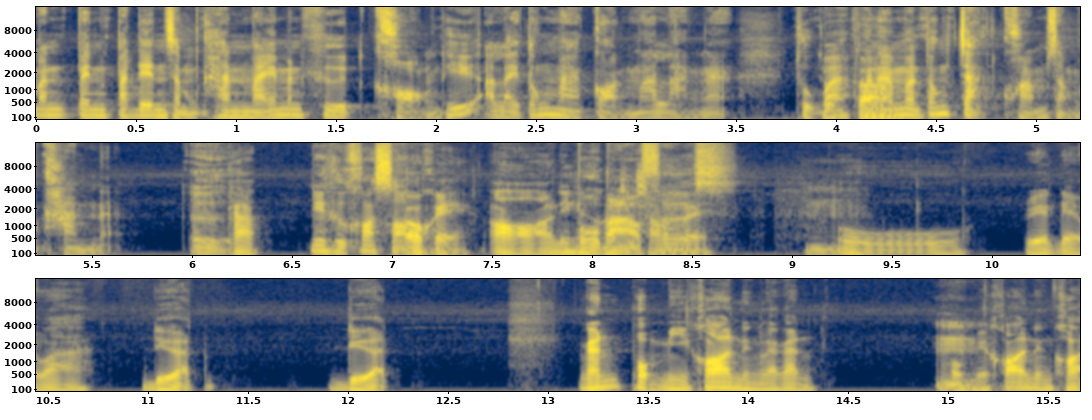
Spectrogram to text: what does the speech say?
มันเป็นประเด็นสำคัญไหมมันคือของที่อะไรต้องมาก่อนมาหลังอะถูกป่ะถูกต้องเพราะฉะนั้นมันต้องจัดความสำคัญอะเออครับนี่คือข้อสองโอเคอ๋อนี่คือข้อ mobile ที่สองเลย first โอ้โห เรียกได้ว่า เดือดเดือด งั้นผมมีข้อหนึ่งแล้วกัน ผมมีข้อหนึ่งขอ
